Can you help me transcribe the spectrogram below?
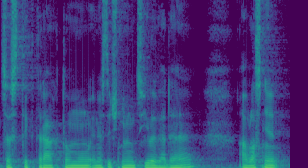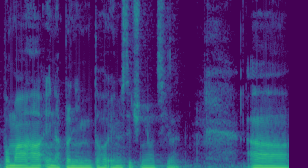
cesty, která k tomu investičnímu cíli vede a vlastně pomáhá i naplnění toho investičního cíle. A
